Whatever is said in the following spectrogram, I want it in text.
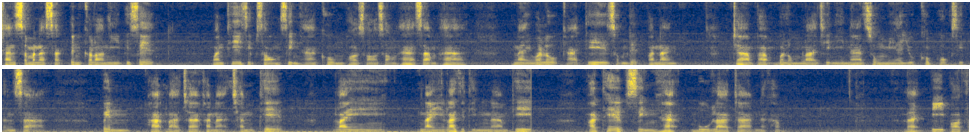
ชั้นสมณศักดิ์เป็นกรณีพิเศษ วันที่ 12 สิงหาคม พศ 2535 ในวโรกาสที่สมเด็จพระนางเจ้าพระบรมราชินีนาถทรงมีอายุครบ 60 พรรษา เป็นพระราชาคณะชั้นเทพในในราชทินนามที่พระเทพสิงหบูราจารย์นะครับ และปีพศ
